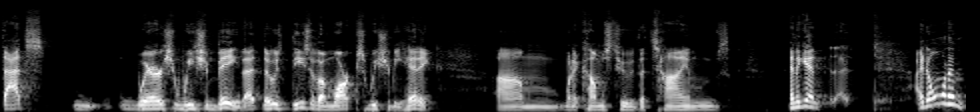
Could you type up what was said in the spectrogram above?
that's where we should be. That those these are the marks we should be hitting um, when it comes to the times. And again, I don't want to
